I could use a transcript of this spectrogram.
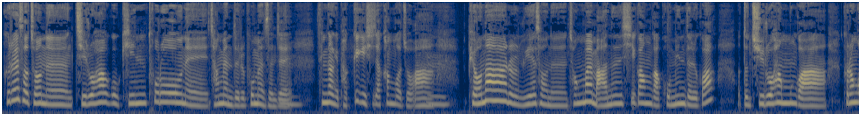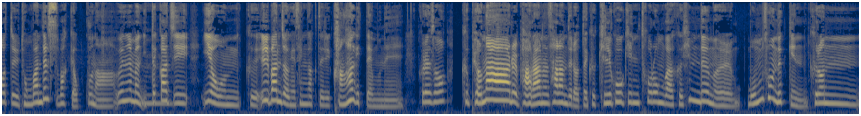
그래서 저는 지루하고 긴 토론의 장면들을 보면서 이제 음. 생각이 바뀌기 시작한 거죠. 아, 음. 변화를 위해서는 정말 많은 시간과 고민들과 어떤 지루함과 그런 것들이 동반될 수밖에 없구나. 왜냐면 음. 이때까지 음. 이어온 그 일반적인 생각들이 강하기 때문에. 그래서 그 변화를 바라는 사람들의 어떤 그 길고 긴 토론과 그 힘듦을 몸소 느낀 그런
